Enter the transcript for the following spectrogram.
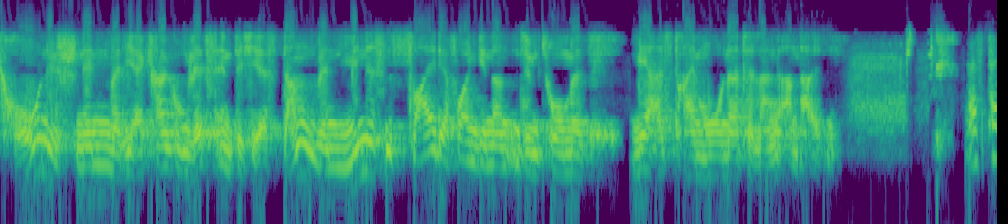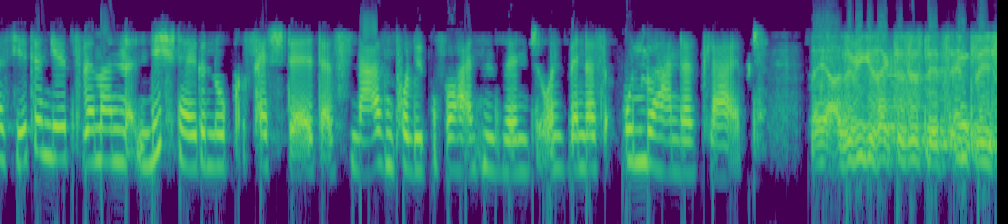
chronisch nennen wir die Erkrankung letztendlich erst dann, wenn mindestens zwei der vorhin genannten Symptome mehr als drei Monate lang anhalten. Was passiert denn jetzt, wenn man nicht schnell genug feststellt, dass Nasenpolypen vorhanden sind und wenn das unbehandelt bleibt? Naja, also wie gesagt, das ist letztendlich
